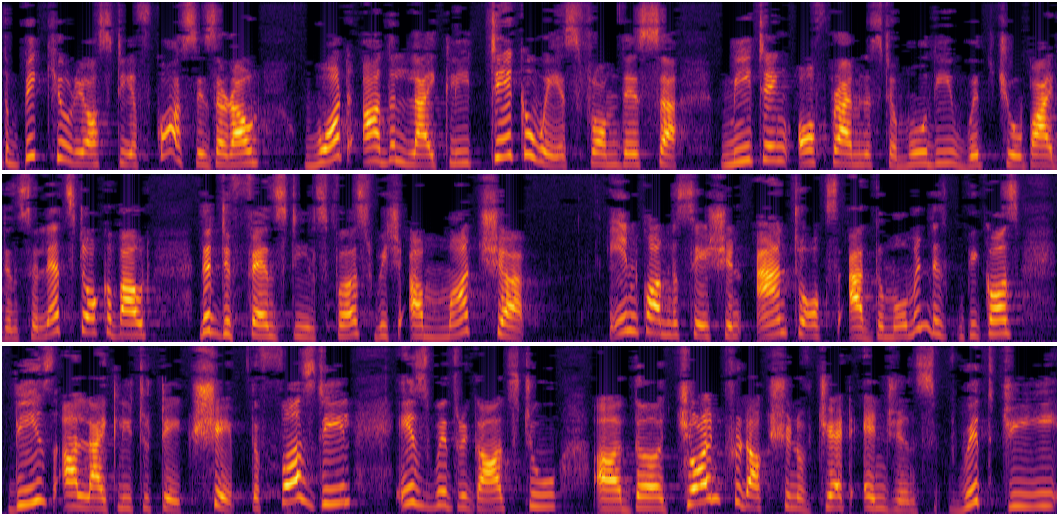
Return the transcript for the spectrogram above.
The big curiosity, of course, is around what are the likely takeaways from this uh, meeting of Prime Minister Modi with Joe Biden. So let's talk about the defense deals first, which are much uh, in conversation and talks at the moment because these are likely to take shape. The first deal is with regards to uh, the joint production of jet engines with GE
